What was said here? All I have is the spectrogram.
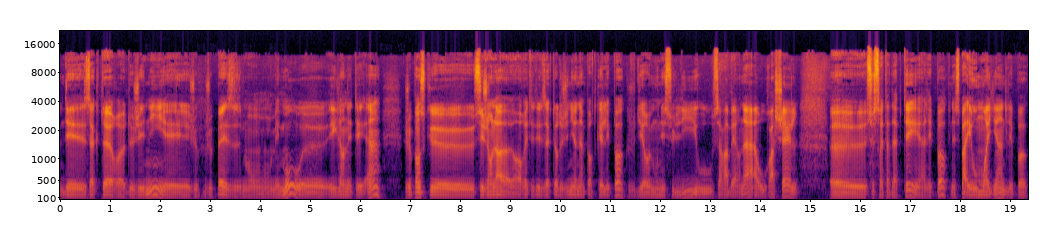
des acteurs de génie, et je, pèse mon, mes mots, euh, et il en était un, je pense que ces gens-là auraient été des acteurs de génie à n'importe quelle époque. Je veux dire, Mounet Sully ou Sarah Bernard ou Rachel euh, se seraient adaptés à l'époque, n'est-ce pas, et aux moyens de l'époque.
